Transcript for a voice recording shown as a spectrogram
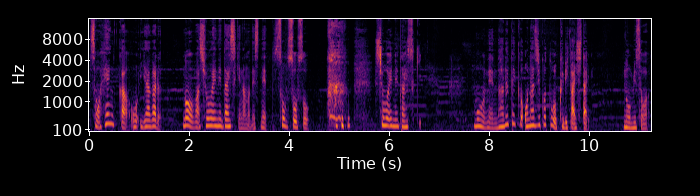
そう変化を嫌がる。脳は省エネ大好きなのですね。そうそうそう。省エネ大好き。もうねなるべく同じことを繰り返したい。脳みそは。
